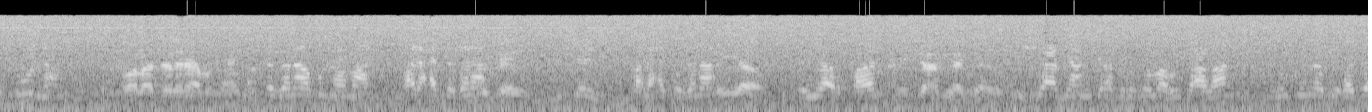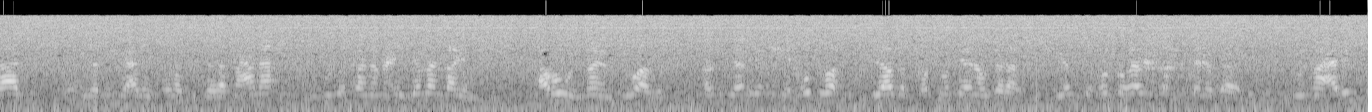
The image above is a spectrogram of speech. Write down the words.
يقول نعم قال حدثنا أبو حدثنا أبو النعمان. قال حدثنا بالشيء قال حدثنا سيار سيار قال عن الشعبي عن جابر. الشعبي عن جابر رضي الله تعالى عنه. كنا في غزال النبي عليه الصلاة والسلام معنا. يقول كان معي جمل ما يمشي عروض ما يمشي واقف. يمشي خطوة يقف خطوتين أو ثلاث يمشي خطوة يقف خطوتين أو ثلاث يقول ما علمت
